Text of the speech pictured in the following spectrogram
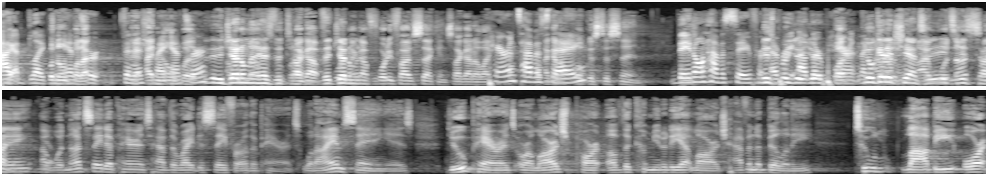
I'd like oh, to no, answer, I, finish I, my answer. The gentleman has the time. I got, the gentleman. I got 45 seconds, so I got to like. Parents have a I say. focus this in. They don't have a say for Ms. every Bridget, other you're- parent. in you'll get a county. chance. I would It's not his say time. I would not say that parents have the right to say for other parents. What I am saying is, do parents or a large part of the community at large have an ability to lobby or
